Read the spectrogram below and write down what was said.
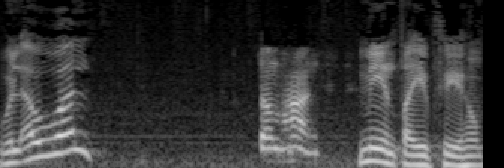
والأول؟ توم هانكس. مين طيب فيهم؟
